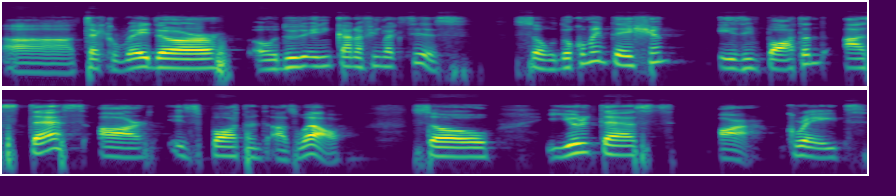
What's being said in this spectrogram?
uh, tech radar, or do any kind of thing like this. So documentation is important as tests are important as well. So unit tests are great.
